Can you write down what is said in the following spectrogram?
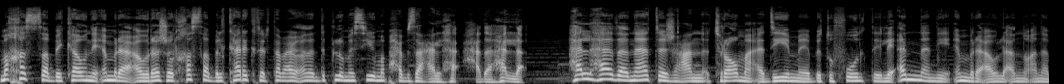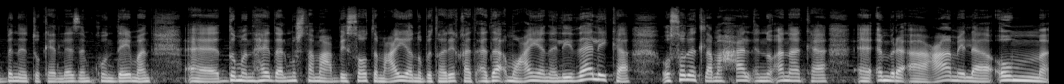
ما خاصة بكوني امرأة أو رجل خاصة بال character تبعي أنا دبلوماسية وما بحب زعل حدا. هلأ هل هذا ناتج عن trauma قديمة بطفولتي؟ لأنني امرأة أو لأنه أنا بنت وكان لازم أكون دايما آه، ضمن هذا المجتمع بصوت معين وبطريقة أداء معينة. لذلك وصلت لمحل أنه أنا كامرأة عاملة أم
